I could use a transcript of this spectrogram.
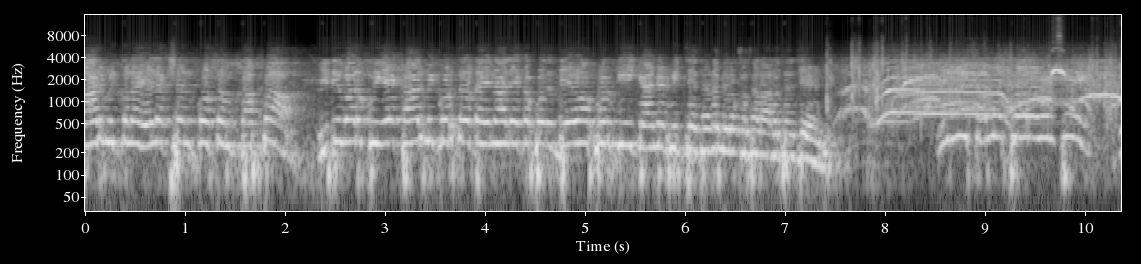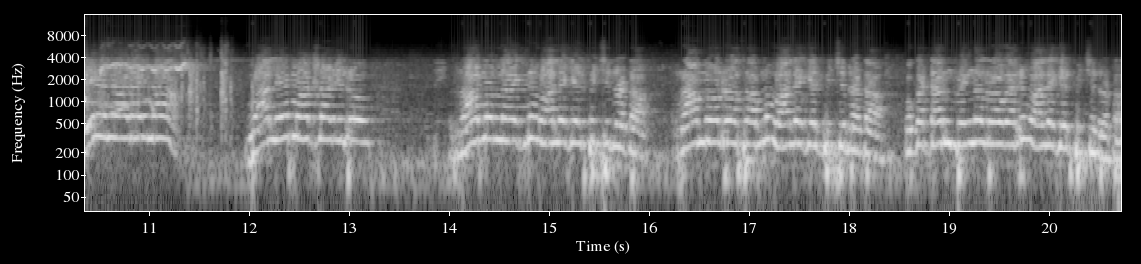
కార్మికుల ఎలక్షన్ కోసం తప్ప ఇది వరకు ఏ కార్మికుడితోటైనా లేకపోతే దేవాపూర్కి ఈ క్యాండిడేట్ ఇచ్చేసాడో మీరు ఒకసారి ఆలోచన చేయండి. ఇన్ని సంవత్సరాల నుంచి ఏనాడైనా వాళ్ళేం మాట్లాడిండ్రు రామోహన్ నాయక్ను వాళ్ళే గెలిపించిండ్రట రామ్మోహన్ రావు సాబ్ను వాళ్ళే గెలిపించిండ్రట ఒక టర్న్ బెంగళరావు గారిని వాళ్ళే గెలిపించిండ్రట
